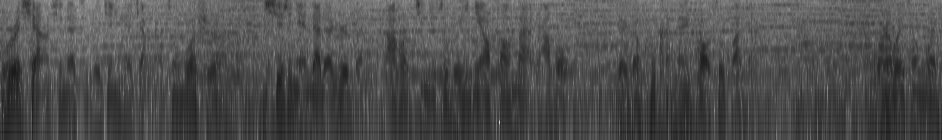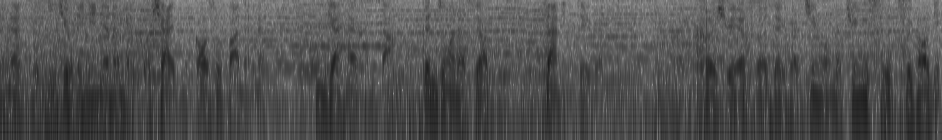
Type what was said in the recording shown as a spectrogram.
不是像现在主流经济学讲的，中国是七十年代的日本，然后经济速度一定要放慢，然后这个不可能高速发展。我认为中国现在是一九零零年的美国，下一步高速发展的空间还很大。更重要的是要占领这个。科学和这个金融的军事制高点。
